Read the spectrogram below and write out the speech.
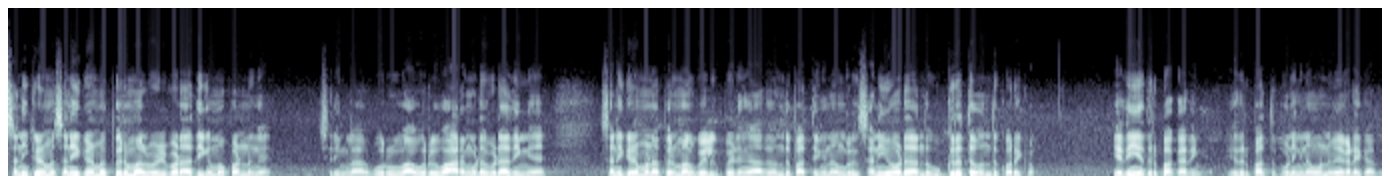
சனிக்கிழமை சனிக்கிழமை பெருமாள் வழிபாடு அதிகமாக பண்ணுங்கள் சரிங்களா? ஒரு வா ஒரு வாரம் கூட விடாதீங்க. சனிக்கிழமைனா பெருமாள் கோயிலுக்கு போயிடுங்க. அது வந்து பார்த்திங்கன்னா உங்களுக்கு சனியோட அந்த உக்கிரத்தை வந்து குறைக்கும். எதையும் எதிர்பார்க்காதீங்க. எதிர்பார்த்து போனீங்கன்னா ஒன்றுமே கிடைக்காது.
